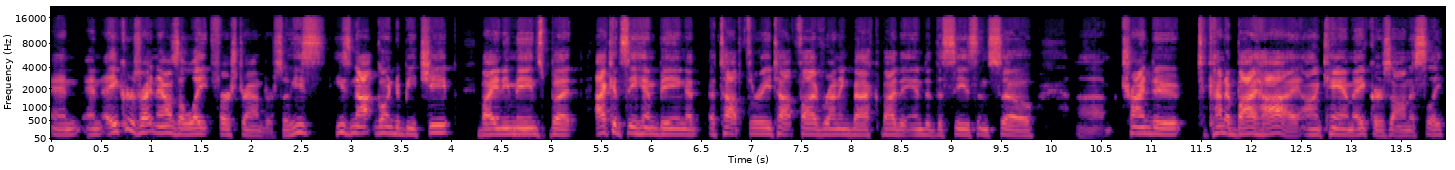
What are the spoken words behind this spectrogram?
And and Akers right now is a late first rounder. So he's he's not going to be cheap by any mm-hmm. means, but I could see him being a, a top three, top five running back by the end of the season. So um, trying to to kind of buy high on Cam Akers, honestly.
